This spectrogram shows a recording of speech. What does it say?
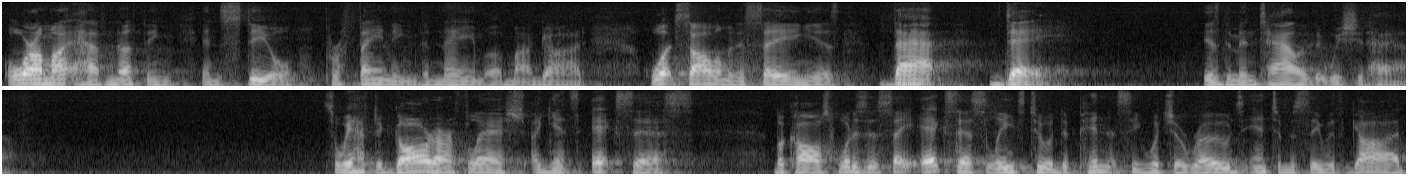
Or I might have nothing and still profaning the name of my God. What Solomon is saying is that day is the mentality that we should have. So we have to guard our flesh against excess because what does it say? Excess leads to a dependency which erodes intimacy with God,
